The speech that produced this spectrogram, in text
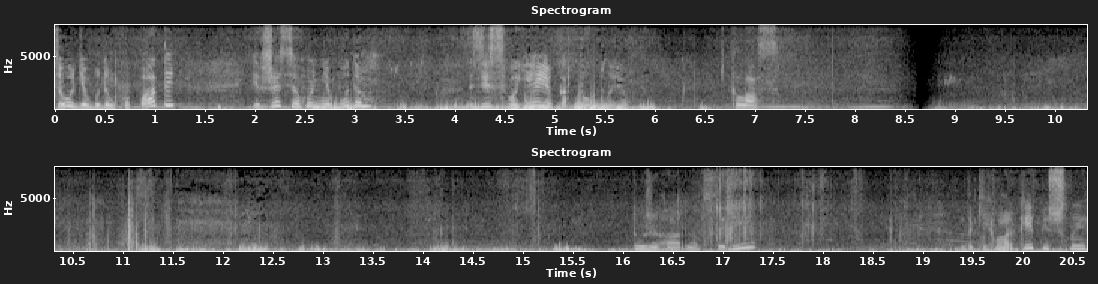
Сьогодні будемо копати і вже сьогодні будемо зі своєю картоплею. Клас. Дуже гарно в селі. Такі хмарки пішли.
